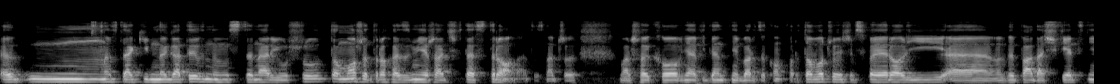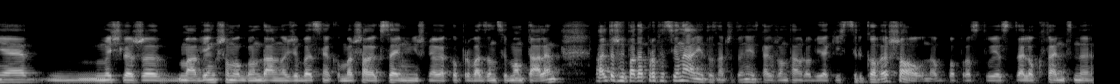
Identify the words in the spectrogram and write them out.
mm, w takim negatywnym scenariuszu to może trochę zmierzać w tę stronę. To znaczy, marszałek Hołownia ewidentnie bardzo komfortowo czuje się w swojej roli, e, wypada świetnie. Myślę, że ma większą oglądalność obecnie jako marszałek Sejmu niż miał jako prowadzący Mam Talent, ale też wypada profesjonalnie. To znaczy, to nie jest tak, że on tam robi jakieś cyrkowe show. No, po prostu jest elokwentny,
